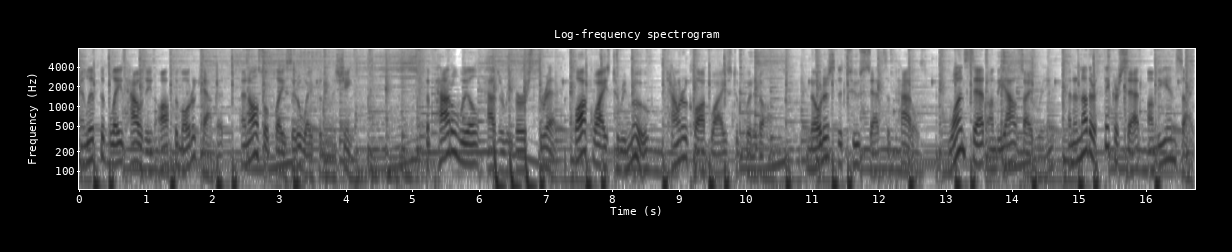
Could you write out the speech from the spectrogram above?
and lift the blade housing off the motor cabinet and also place it away from the machine. The paddle wheel has a reverse thread, clockwise to remove, counterclockwise to put it on. Notice the two sets of paddles, one set on the outside ring and another thicker set on the inside.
